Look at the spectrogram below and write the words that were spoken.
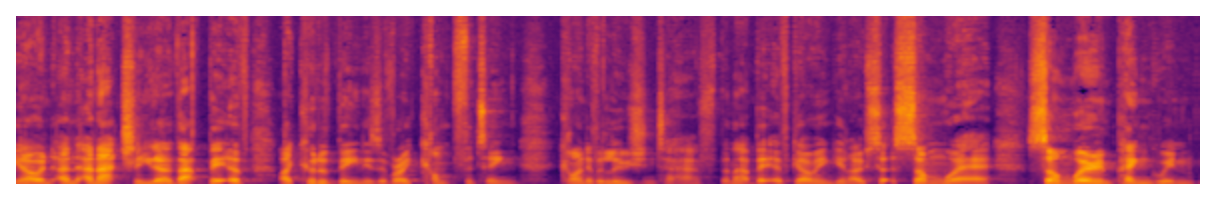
You know, and, and, and actually, you know, that bit of I could have been is a very comforting kind of illusion to have. But that bit of going, you know, somewhere, somewhere in Penguin,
